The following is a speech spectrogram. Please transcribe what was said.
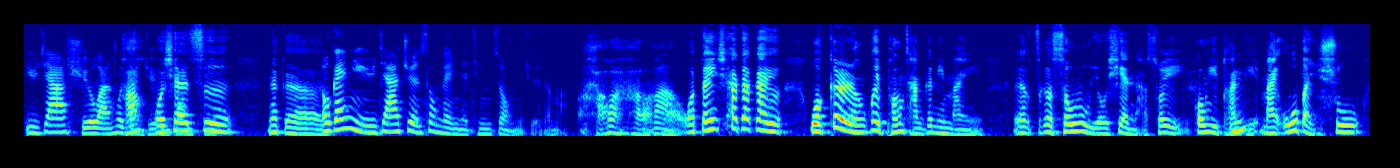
瑜伽学完会感觉，好我下次那个我给你瑜伽券送给你的听众，你觉得吗？好啊，好啊，不好好，我等一下大概我个人会捧场跟你买，呃，这个收入有限啊，所以公益团体买五本书。嗯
